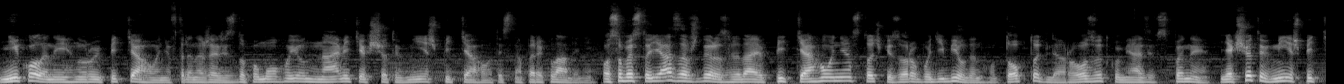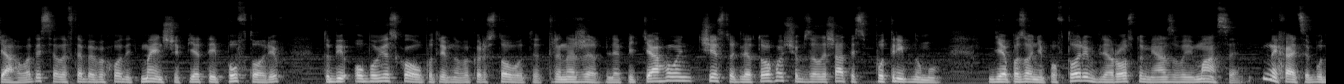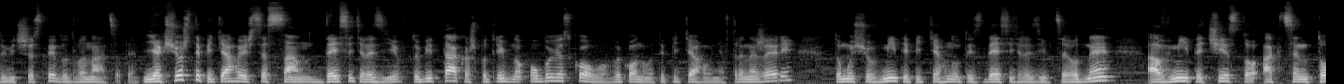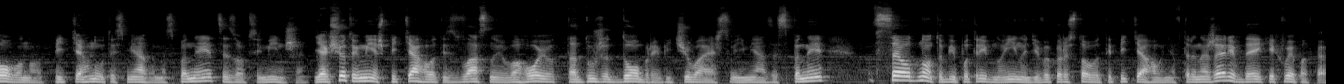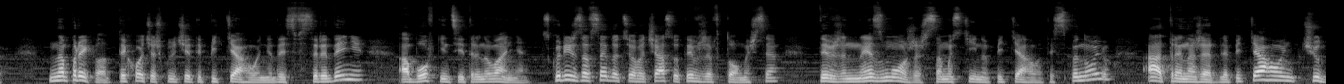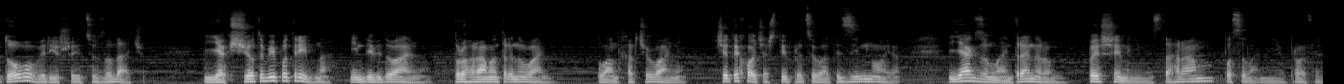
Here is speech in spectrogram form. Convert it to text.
Ніколи не ігноруй підтягування в тренажері з допомогою, навіть якщо ти вмієш підтягуватись на перекладині. Особисто я завжди розглядаю підтягування з точки зору бодібілдингу, тобто для розвитку м'язів спини. Якщо ти вмієш підтягуватися, але в тебе виходить менше п'яти повторів. Тобі обов'язково потрібно використовувати тренажер для підтягувань, чисто для того, щоб залишатись в потрібному діапазоні повторів для росту м'язової маси. Нехай це буде від 6 до 12. Якщо ж ти підтягуєшся сам 10 разів, тобі також потрібно обов'язково виконувати підтягування в тренажері, тому що вміти підтягнутись 10 разів це одне, а вміти чисто акцентовано підтягнутись м'язами спини це зовсім інше. Якщо ти вмієш підтягуватись власною вагою та дуже добре відчуваєш свої м'язи спини, все одно тобі потрібно іноді використовувати підтягування в тренажері в деяких випадках. Наприклад, ти хочеш включити підтягування десь всередині або в кінці тренування. Скоріш за все, до цього часу ти вже втомишся, ти вже не зможеш самостійно підтягуватись спиною, а тренажер для підтягувань чудово вирішує цю задачу. Якщо тобі потрібна індивідуальна програма тренувань, план харчування, чи ти хочеш співпрацювати зі мною, як з онлайн-тренером, пиши мені в інстаграм, посилання є в профілі.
